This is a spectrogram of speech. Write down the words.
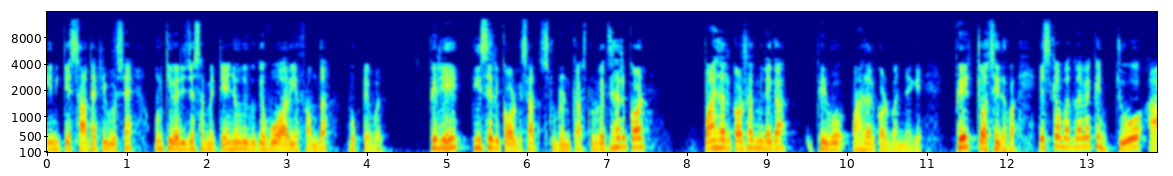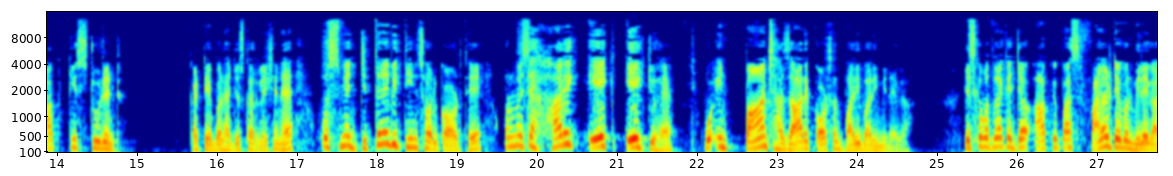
یعنی کہ سات ایٹریبیوٹس ہیں ان کی ویلو جو سب میں چینج ہوگی کیونکہ وہ آ رہی ہے فرام دا بک ٹیبل پھر یہی تیسرے ریکارڈ کے ساتھ اسٹوڈنٹ کا اسٹوڈنٹ کا تیسرا ریکارڈ پانچ ہزار ریکارڈ ساتھ ملے گا پھر وہ پانچ ہزار ریکارڈ بن جائیں گے پھر چوتھی دفعہ اس کا مطلب ہے کہ جو آپ کی اسٹوڈنٹ کا ٹیبل ہے جو اس کا ریلیشن ہے اس میں جتنے بھی تین سو ریکارڈ تھے ان میں سے ہر ایک ایک ایک جو ہے وہ ان پانچ ہزار ریکارڈ باری باری ملے گا اس کا مطلب ہے کہ جب آپ کے پاس فائنل ٹیبل ملے گا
